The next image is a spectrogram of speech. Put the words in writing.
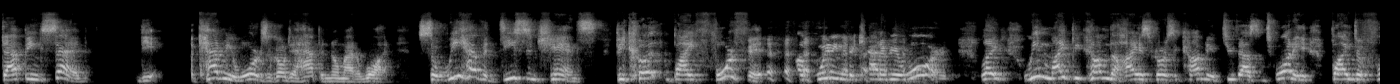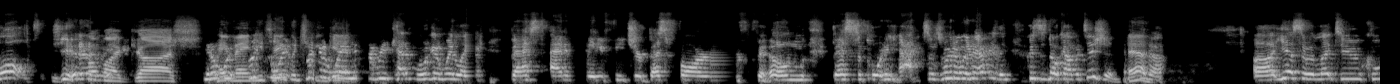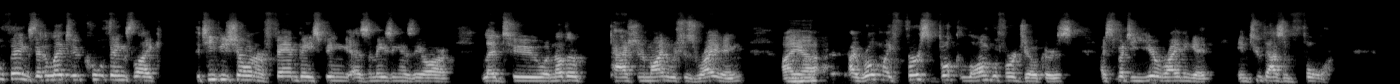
That being said, the Academy Awards are going to happen no matter what. So we have a decent chance because by forfeit of winning an Academy Award. Like we might become the highest grossing comedy of 2020 by default. You know oh my mean? gosh. You know, hey man, you take what you can get. every category. We're gonna win like best animated feature, best foreign film, best supporting actors. We're gonna win everything because there's no competition. Yeah. You know? uh, yeah, so it led to cool things. And it led to cool things like the TV show and our fan base being as amazing as they are led to another passion of mine, which is writing. I, mm-hmm. uh, I wrote my first book long before Jokers. I spent a year writing it in 2004.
